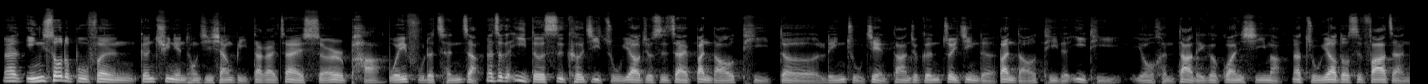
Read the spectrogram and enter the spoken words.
那营收的部分跟去年同期相比，大概在十二趴微幅的成长。那这个易德士科技主要就是在半导体的零组件，当然就跟最近的半导体的议题有很大的一个关系嘛。那主要都是发展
